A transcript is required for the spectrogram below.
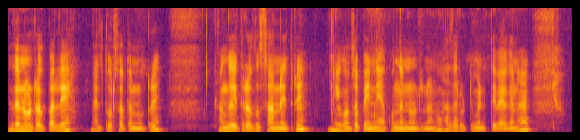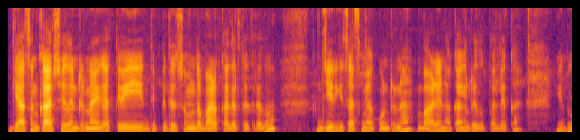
ಇದು ನೋಡ್ರಿ ಅದು ಪಲ್ಯ ಅಲ್ಲಿ ತೋರ್ಸತ್ತ ನೋಡ್ರಿ. ಹಂಗೈತ್ರಿ ಅದು ಸಣ್ಣ ಐತ್ರಿ ಈಗ ಒಂದು ಸ್ವಲ್ಪ ಎಣ್ಣೆ ಹಾಕೊಂಡೆ ನೋಡ್ರಿ ನಾನು. ಹದ ರೊಟ್ಟಿ ಮಾಡ್ತೇವೆ ಆಗನ ಗ್ಯಾಸನ್ನು ಕಾರ್ಸಿದ್ರಿ ನಾ ಈಗ. ತಿವಿ ದಿಪ್ಪಿದ ಸಂಬಂಧ ಭಾಳ ಕಾದಿರ್ತೈತ್ರಿ ಅದು. ಜೀರಿಗೆ ಸಾಸಿವೆ ಹಾಕೊಂಡ್ರಿ ನಾ. ಭಾಳ ಏನು ಹಾಕಂಗಿಲ್ಲ ರೀ ಇದು ಪಲ್ಯಕ್ಕೆ. ಇದು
